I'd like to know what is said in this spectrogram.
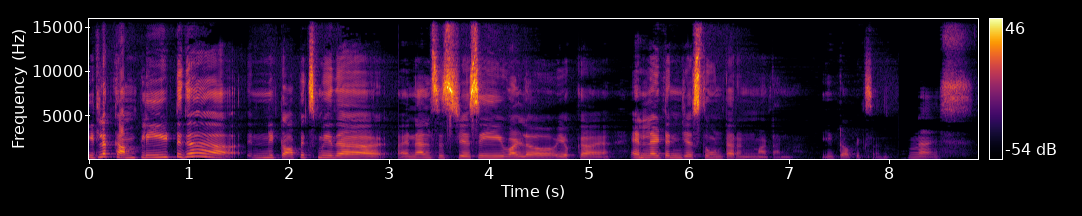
ఇట్లా కంప్లీట్గా ఎన్ని టాపిక్స్ మీద అనాలిసిస్ చేసి వాళ్ళ యొక్క ఎన్లైటన్ చేస్తూ ఉంటారనమాట అన్న ఈ టాపిక్స్ అని నైస్.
